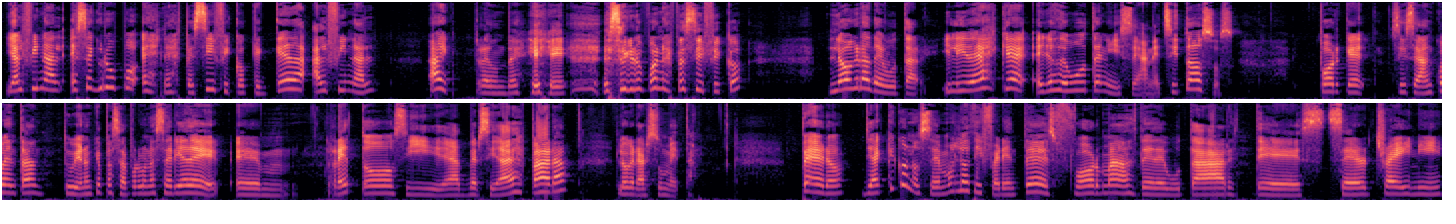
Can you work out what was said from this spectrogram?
Y al final, ese grupo en específico que queda al final, ay, redundé, jeje, ese grupo en específico logra debutar. Y la idea es que ellos debuten y sean exitosos. Porque, si se dan cuenta, tuvieron que pasar por una serie de em, retos y de adversidades para lograr su meta. Pero, ya que conocemos las diferentes formas de debutar, de ser trainee,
